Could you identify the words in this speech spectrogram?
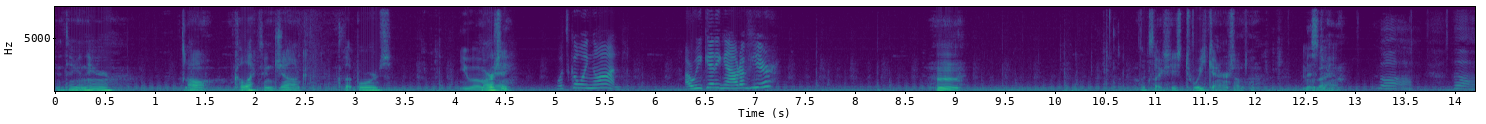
Anything in here? Oh, collecting junk. Clipboards. You okay? Marcy? What's going on? Are we getting out of here? Hmm. Looks like she's tweaking or something. What Mister. about him? Ah, ah,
